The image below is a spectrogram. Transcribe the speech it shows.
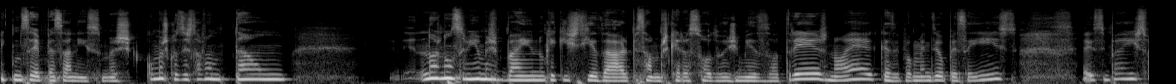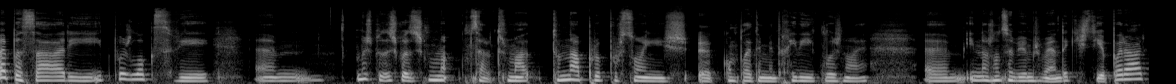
e comecei a pensar nisso, mas como as coisas estavam tão. Nós não sabíamos bem no que é que isto ia dar, pensávamos que era só dois meses ou três, não é? Quer dizer, pelo menos eu pensei isso. Eu assim, bem, isto vai passar e, e depois logo se vê. Um, mas depois as coisas começaram a tornar, tornar proporções uh, completamente ridículas, não é? E nós não sabíamos bem onde é que isto ia parar,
